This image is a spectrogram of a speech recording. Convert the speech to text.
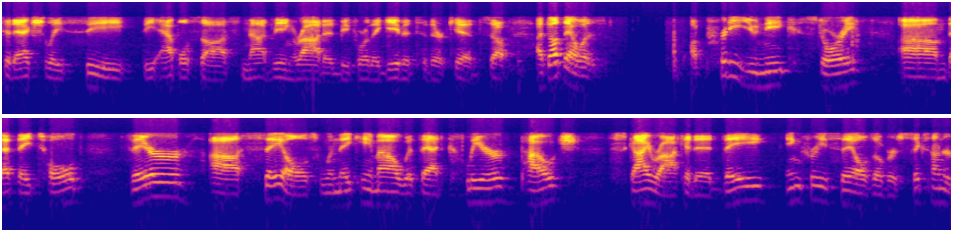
could actually see the applesauce not being rotted before they gave it to their kids. So I thought that was a pretty unique story that they told. Their uh, sales, when they came out with that clear pouch, skyrocketed. They increased sales over 600%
